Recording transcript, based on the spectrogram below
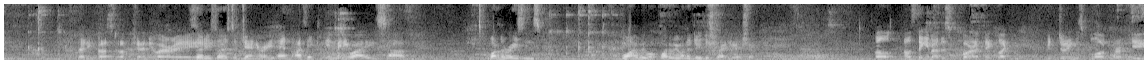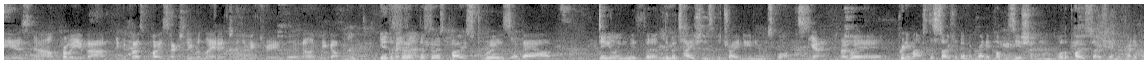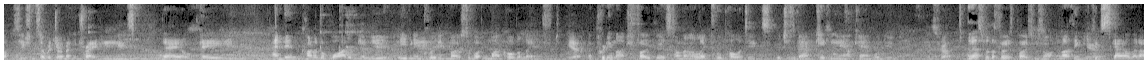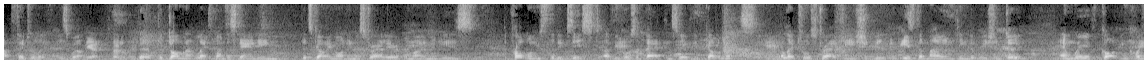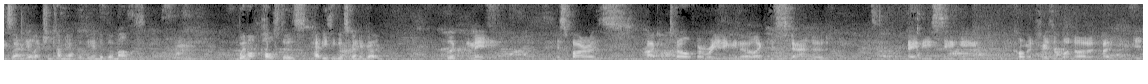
31st of January. 31st of January. And I think in many ways, um, one of the reasons why we want, why do we want to do this radio show? Well, I was thinking about this before, and I think like we've been doing this blog for a few years now. Probably about I think the first post actually related to the victory of the LNP government. Yeah, the, fir- the first post was about dealing with the limitations of the trade union response. Yeah, totally. Where pretty much the social democratic opposition, or the post social democratic opposition, so we're talking about the trade unions, the ALP, and then kind of the wider milieu, even including most of what you might call the left, Yeah. are pretty much focused on an electoral politics, which is about kicking out Campbell Newman. That's right. And that's what the first post was on. And I think you Yeah. could scale that up federally as well. Yeah, totally. The, the dominant left understanding that's going on in Australia at the moment is problems that exist are because of bad conservative governments. Hmm. Electoral strategy should be is the main thing that we should do. And we've got in Queensland the election coming up at the end of the month. Hmm. we're not pollsters. How do you think it's going to go? Look, I mean, as far as I can tell from reading, you know, like the standard ABC commentaries and whatnot, I, it,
